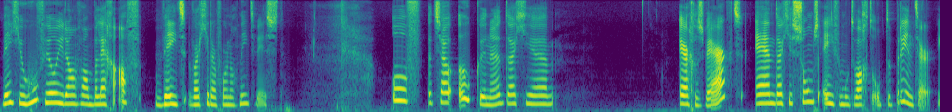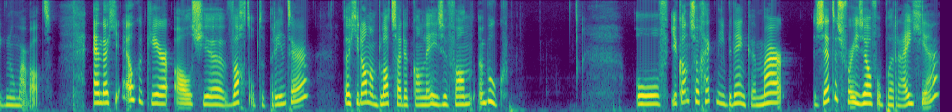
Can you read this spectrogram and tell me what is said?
weet je hoeveel je dan van beleggen af weet wat je daarvoor nog niet wist. Of het zou ook kunnen dat je ergens werkt en dat je soms even moet wachten op de printer. Ik noem maar wat. En dat je elke keer als je wacht op de printer, dat je dan een bladzijde kan lezen van een boek. Of je kan het zo gek niet bedenken, maar zet eens voor jezelf op een rijtje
